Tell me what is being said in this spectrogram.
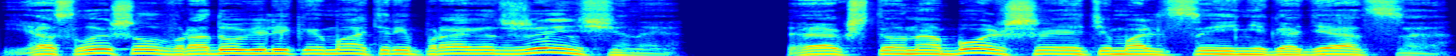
Я слышал, в роду Великой Матери правят женщины, так что на большее эти мальцы не годятся.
